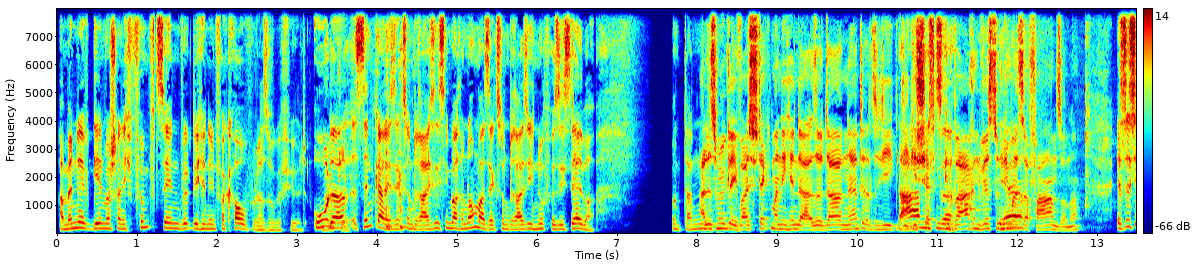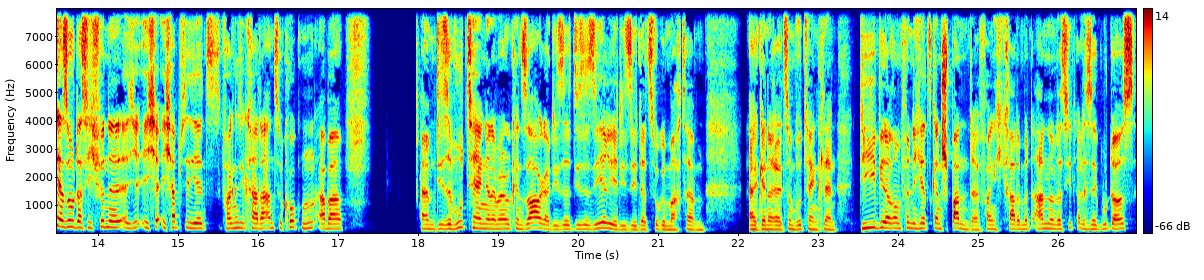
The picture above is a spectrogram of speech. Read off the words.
Am Ende gehen wahrscheinlich 15 wirklich in den Verkauf oder so gefühlt. Oder Möglich. es sind gar nicht 36, sie machen nochmal 36 nur für sich selber. Und dann. Alles möglich, weil steckt man nicht hinter. Also da, ne, also die, die Geschäftsgebaren wirst du ja. niemals erfahren, so, ne? Es ist ja so, dass ich finde, ich, ich, ich habe sie jetzt, fangen sie gerade an zu gucken, aber ähm, diese Wu-Tang and American Saga, diese, diese Serie, die sie dazu gemacht haben, äh, generell zum Wu-Tang Clan, die wiederum finde ich jetzt ganz spannend. Da fange ich gerade mit an und das sieht alles sehr gut aus.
